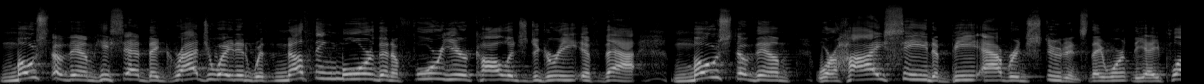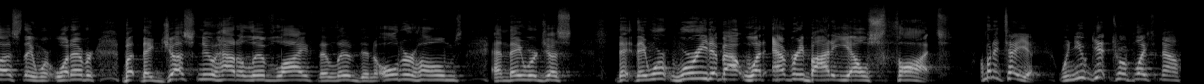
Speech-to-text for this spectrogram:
most of them, he said, they graduated with nothing more than a four year college degree, if that. Most of them were high C to B average students. They weren't the A plus, they weren't whatever, but they just knew how to live life. They lived in older homes and they were just, they, they weren't worried about what everybody else thought. I'm going to tell you, when you get to a place now,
